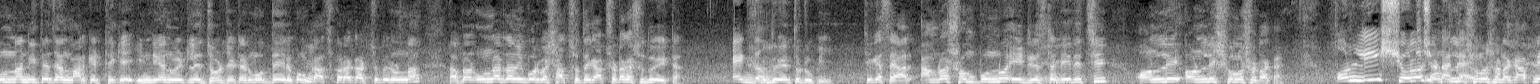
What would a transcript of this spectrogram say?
ওন্না নিতে যান মার্কেট থেকে ইন্ডিয়ান ওয়েটলেস জর্জেটের মধ্যে এরকম কাজ করা কারচুপের ওন্না আপনার ওন্নার দামই পড়বে সাতশো থেকে আটশো টাকা শুধু এটা। একদম। শুধু এতটুকুই ঠিক আছে? আর আমরা সম্পূর্ণ এই ড্রেসটা দিয়ে দিচ্ছি অনলি অনলি ষোলোশো টাকায়। অনলি 1600 টাকা ষোলোশো টাকা। আপনি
